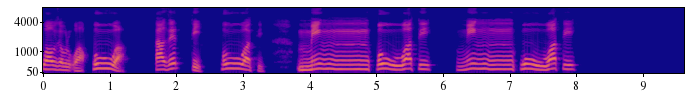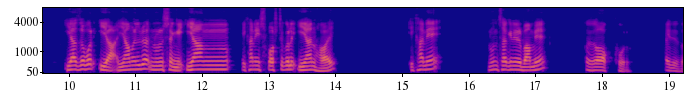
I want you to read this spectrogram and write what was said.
ওয়াও জবর ওয়া। কৌয়া তাজের তি কৌয়াতি মিং কৌয়াতি মিং কৌয়াতি ইয়া জবর ইয়া ইয়া মিলবে নুনের সঙ্গে। ইয়াং, এখানে স্পষ্ট করলে ইয়ান হয়। এখানে নুন সাকিনের বামে র অক্ষর, এই যে র।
